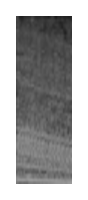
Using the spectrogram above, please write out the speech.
Oh.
